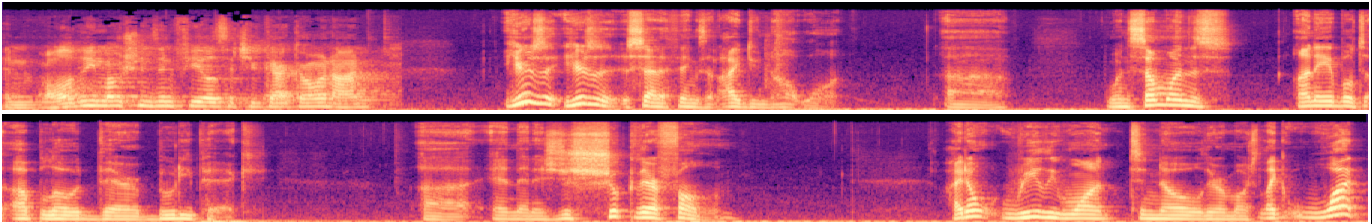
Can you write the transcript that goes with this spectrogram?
and all of the emotions and feels that you've got going on. Here's a, here's a set of things that I do not want. Uh, when someone's unable to upload their booty pic uh, and then has just shook their phone, I don't really want to know their emotions. Like what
